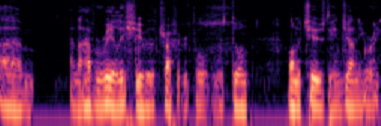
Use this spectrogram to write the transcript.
Um, and I have a real issue with the traffic report that was done on a Tuesday in January.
